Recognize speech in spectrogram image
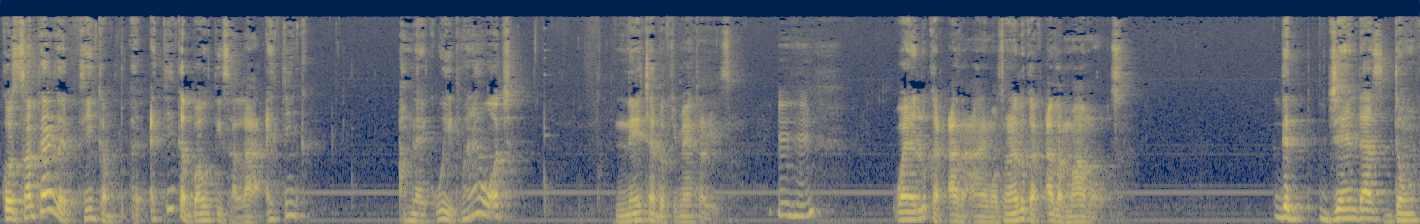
Because sometimes I think ab- I think about this a lot. I think I'm like, wait, when I watch nature documentaries, mm-hmm. When I look at other animals, when I look at other mammals, the genders don't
